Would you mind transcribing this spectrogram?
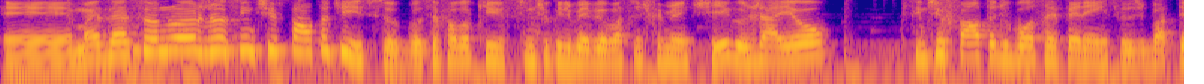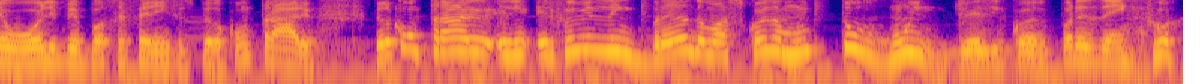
É, mas nessa eu, eu, já senti falta disso. Você falou que sentiu que ele bebeu bastante filme antigo, já eu sentir falta de boas referências, de bater o olho e ver boas referências. Pelo contrário. Pelo contrário, ele, ele foi me lembrando umas coisas muito ruins de vez em quando. Por exemplo,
